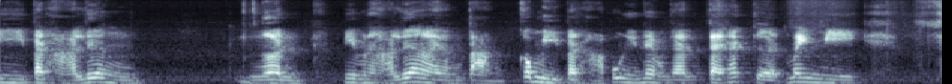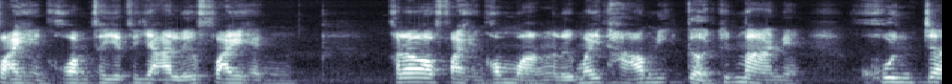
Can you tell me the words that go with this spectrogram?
มีปัญหาเรื่องเงิน มีปัญหาเรื่องอะไรต่างๆ ก็มีปัญหาพวกนี้ได้เหมือนกัน แต่ถ้าเกิดไม่มีไฟแห่งความทะเยอทะยานหรือไฟแห่งเขาเรียกว่าไฟแห่งความหวัง หรือไม้เท้านี้เกิดขึ้นมาเนี่ย คุณจะ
